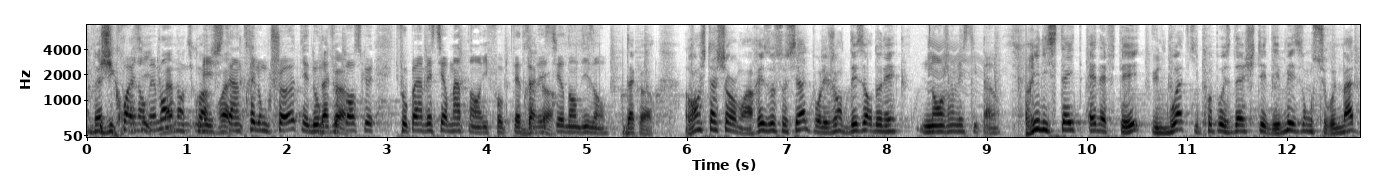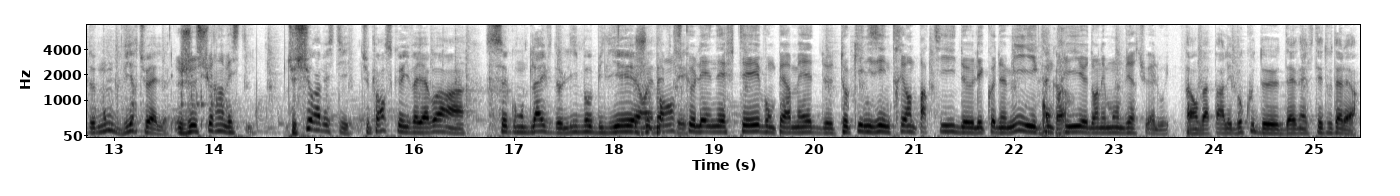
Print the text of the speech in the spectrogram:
en fait? J'y crois Ah, si, énormément, tu crois, mais ouais. c'est un très long shot et donc je pense qu'il ne faut pas investir maintenant, il faut peut-être investir dans 10 ans. D'accord. Range ta chambre, un réseau social pour les gens désordonnés. Non, j'investis pas. Real Estate NFT, une boîte qui propose d'acheter des maisons sur une map de monde virtuel. Je surinvestis. Tu surinvestis. Tu penses qu'il va y avoir un second life de l'immobilier en Je NFT pense que les NFT vont permettre de tokeniser une très grande partie de l'économie, y compris dans les mondes virtuels, oui. Ah, On va parler beaucoup de d'NFT tout à l'heure.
